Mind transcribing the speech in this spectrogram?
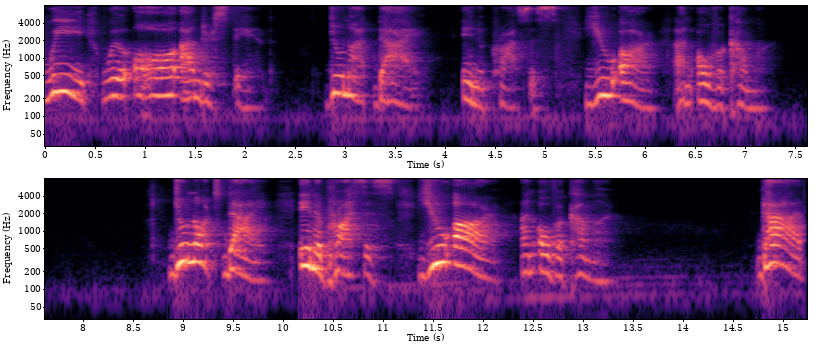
we will all understand. Do not die in a process. You are an overcomer. Do not die in a process. You are an overcomer. God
